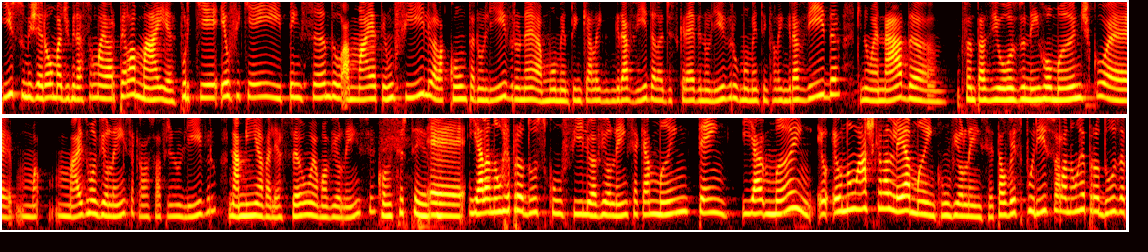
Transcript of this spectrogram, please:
Isso me gerou uma admiração maior pela Maia, porque eu fiquei pensando, a Maia tem um filho, ela conta no livro, né, o momento em que ela engravida, ela descreve no livro o momento em que ela engravida, que não é nada fantasioso nem romântico, é uma- mais uma violência que ela sofre no livro. Na minha avaliação, é uma violência. Com certeza. É, e ela não reproduz com o filho a violência que a mãe tem. E a mãe, eu, eu não acho que ela lê a mãe com violência. Talvez por isso ela não reproduza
